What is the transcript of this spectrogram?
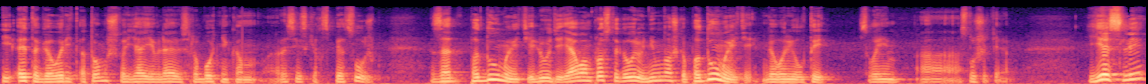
и это говорит о том, что я являюсь работником российских спецслужб. За... Подумайте, люди, я вам просто говорю, немножко подумайте, говорил ты своим э, слушателям. Если,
